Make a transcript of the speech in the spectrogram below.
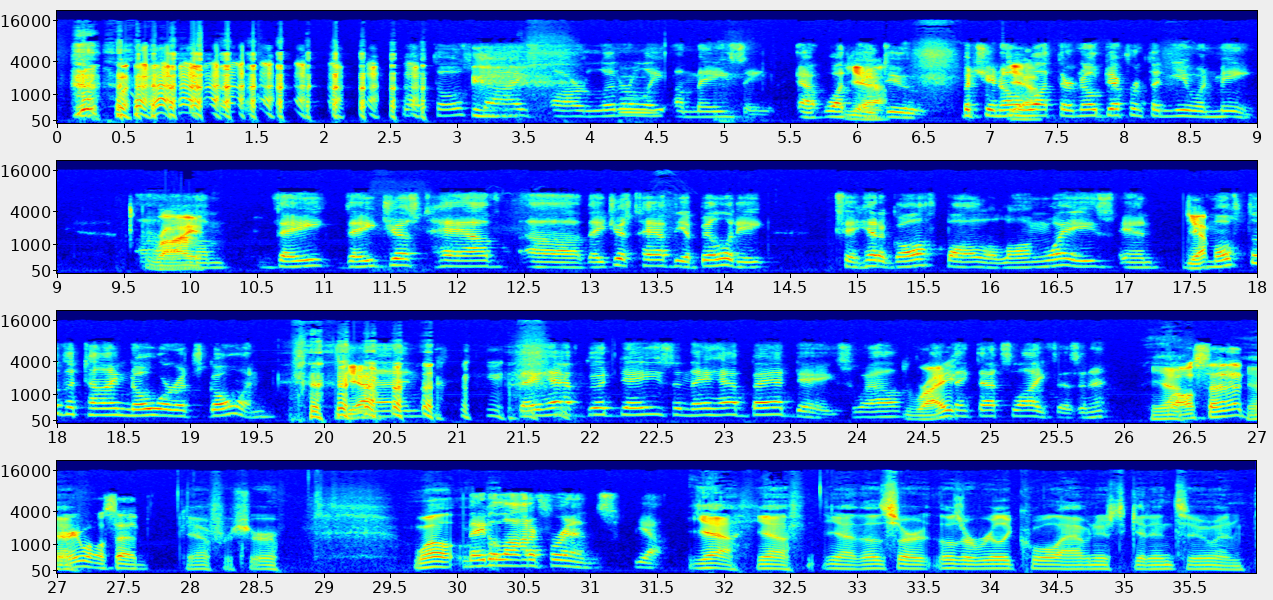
But those guys are literally amazing at what Yeah. they do. But you know Yeah. what? They're no different than you and me. Right. They they just have uh, they just have the ability to hit a golf ball a long ways, and Yep. most of the time know where it's going. yeah. And they have good days and they have bad days. Well, right. I Right. think that's life, isn't it? yeah. Well said. Yeah. Very well said. yeah, for sure. Well, Made a lot of friends. Yeah. Yeah, yeah, yeah. Those are those are really cool avenues to get into, and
